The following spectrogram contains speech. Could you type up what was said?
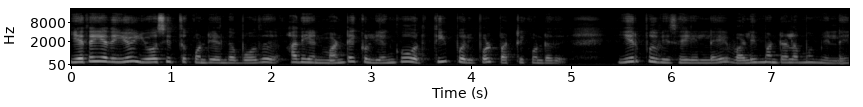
எதை எதையோ யோசித்து கொண்டிருந்த போது அது என் மண்டைக்குள் எங்கோ ஒரு தீப்பொறி போல் பற்றி கொண்டது. ஈர்ப்பு விசை இல்லை வளிமண்டலமும் இல்லை.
